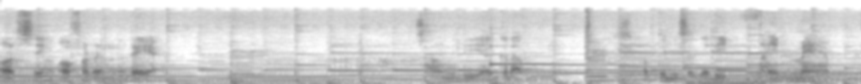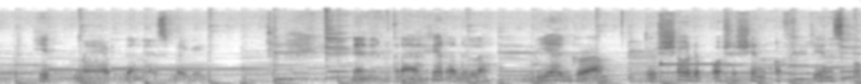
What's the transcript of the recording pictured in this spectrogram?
or thing over an area. Sama ini diagram. Seperti bisa jadi mind map, heat map dan lain sebagainya. Dan yang terakhir adalah diagram to show the position of genes of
